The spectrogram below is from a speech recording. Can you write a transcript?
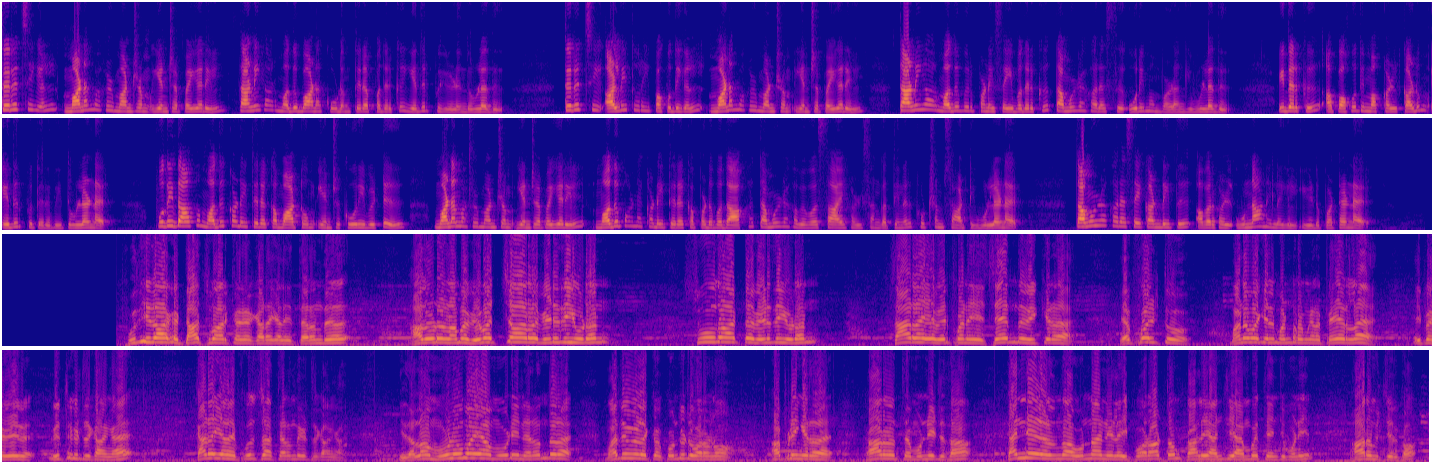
திருச்சியில் மணமகள் மன்றம் என்ற பெயரில் தனியார் மதுபான கூடம் திறப்பதற்கு எதிர்ப்பு எழுந்துள்ளது. திருச்சி அள்ளித்துறை பகுதியில் மணமகள் மன்றம் என்ற பெயரில் தனியார் மது விற்பனை செய்வதற்கு தமிழக அரசு உரிமம் வழங்கியுள்ளது. இதற்கு அப்பகுதி மக்கள் கடும் எதிர்ப்பு தெரிவித்துள்ளனர். புதிதாக மதுக்கடை திறக்க மாட்டோம் என்று கூறிவிட்டு மணமகள் மன்றம் என்ற பெயரில் மதுபான கடை திறக்கப்படுவதாக தமிழக விவசாயிகள் சங்கத்தினர் குற்றம் சாட்டியுள்ளனர். தமிழக அரசை கண்டித்து அவர்கள் உண்ணாநிலையில் ஈடுபட்டனர். புதிதாக டாஸ்மாக் கடைகளை திறந்து அதோடு இல்லாமல் விபச்சார விடுதியுடன் சூதாட்ட விடுதியுடன் சாராய விற்பனையை சேர்ந்து விற்கிற எஃப்எல் டூ மணமகிழ் மன்றம்ங்கிற பெயரில் இப்போ விற்றுக்கிட்டு இருக்காங்க. கடைகளை புதுசாக திறந்துக்கிட்டு இருக்காங்க. இதெல்லாம் முழுமையாக மூடி நிரந்தர மதுவிலக்கை கொண்டுட்டு வரணும் அப்படிங்கிற காரணத்தை முன்னிட்டு தான் தண்ணீர் இருந்தால் உண்ணாநிலை போராட்டம் காலை அஞ்சு ஐம்பத்தஞ்சு மணி ஆரம்பிச்சிருக்கோம்.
